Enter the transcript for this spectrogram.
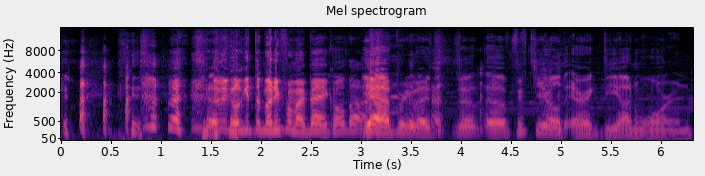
Let me go get the money for my bank. Hold on. yeah, pretty much. So, uh, 50-year-old Eric Dion Warren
